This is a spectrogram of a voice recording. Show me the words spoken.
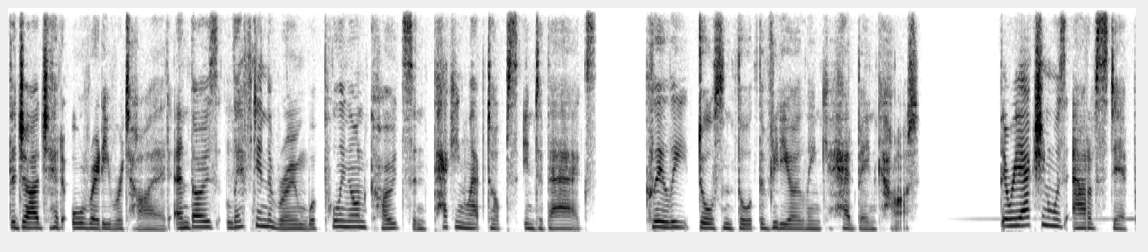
The judge had already retired, and those left in the room were pulling on coats and packing laptops into bags. Clearly, Dawson thought the video link had been cut. The reaction was out of step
